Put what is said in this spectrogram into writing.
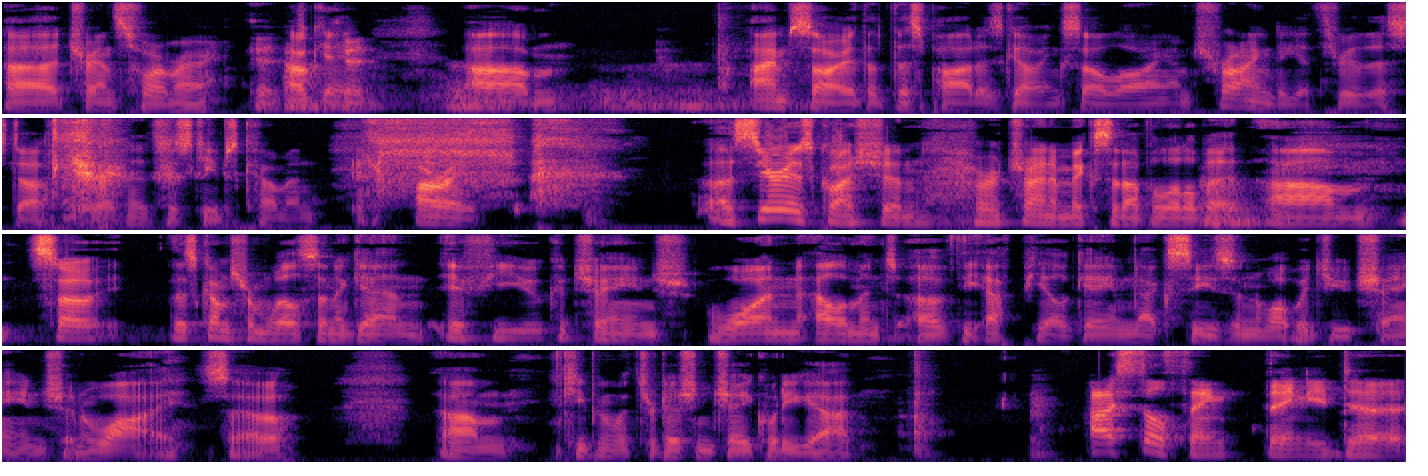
uh transformer. Good. Okay. Good. Um, I'm sorry that this pod is going so long. I'm trying to get through this stuff, but it just keeps coming. All right. A serious question. We're trying to mix it up a little bit. Um, so this comes from Wilson again. If you could change one element of the FPL game next season, what would you change and why? So, um, keeping with tradition, Jake, what do you got? I still think they need to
